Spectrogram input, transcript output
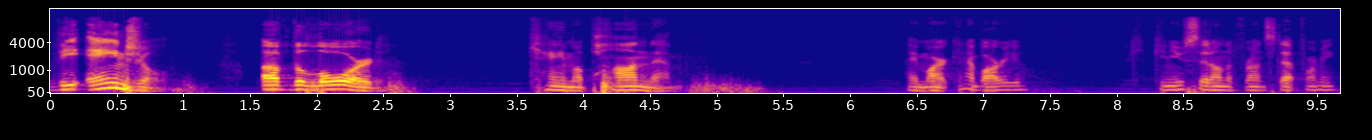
the angel of the Lord came upon them. Hey, Mark, can I borrow you? Can you sit on the front step for me?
